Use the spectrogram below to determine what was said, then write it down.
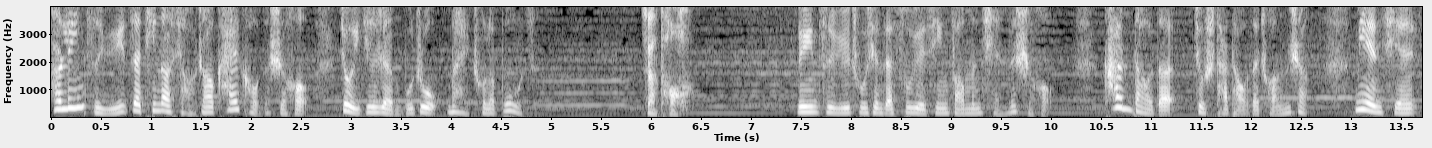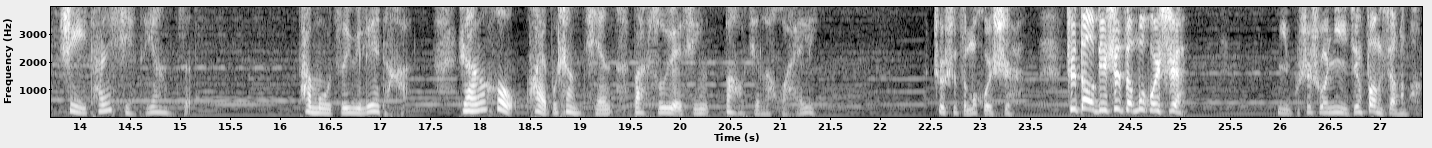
而林子瑜在听到小昭开口的时候，就已经忍不住迈出了步子。丫头，林子瑜出现在苏月心房门前的时候，看到的就是她倒在床上，面前是一滩血的样子。他目眦欲裂的喊，然后快步上前，把苏月心抱进了怀里。这是怎么回事？这到底是怎么回事？你不是说你已经放下了吗？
